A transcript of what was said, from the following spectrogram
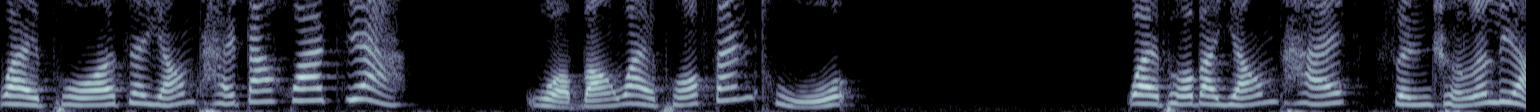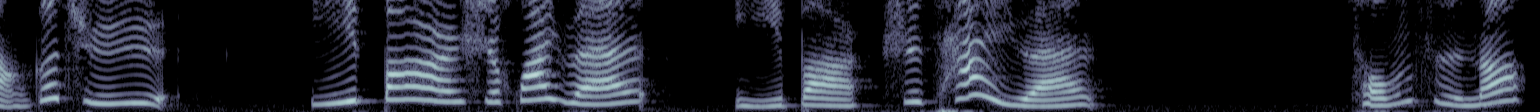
外婆在阳台搭花架，我帮外婆翻土。外婆把阳台分成了两个区域，一半儿是花园，一半儿是菜园。从此呢，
